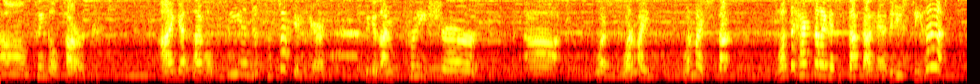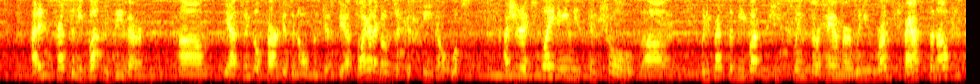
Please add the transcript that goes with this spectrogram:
um, Twinkle Park. I guess I will see in just a second here, because I'm pretty sure. Uh, what what am I what am I stuck? What the heck did I get stuck on there? Did you see that? I didn't press any buttons either. Um, yeah, Twinkle Park isn't open just yet, so I gotta go to the casino. Whoops. I should explain Amy's controls. Um, when you press the B button, she swings her hammer. When you run fast enough,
